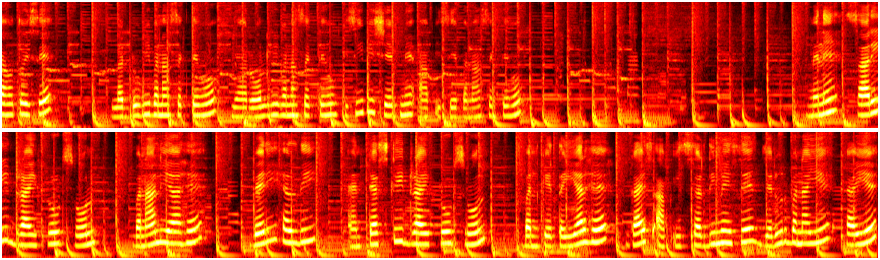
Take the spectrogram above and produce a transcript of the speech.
चाहो तो इसे लड्डू भी बना सकते हो या रोल भी बना सकते हो। किसी भी शेप में आप इसे बना सकते हो। मैंने सारी ड्राई फ्रूट्स रोल बना लिया है। Very healthy and tasty dry fruits roll बन के तैयार है। गाइस आप इस सर्दी में इसे ज़रूर बनाइए, खाइए।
